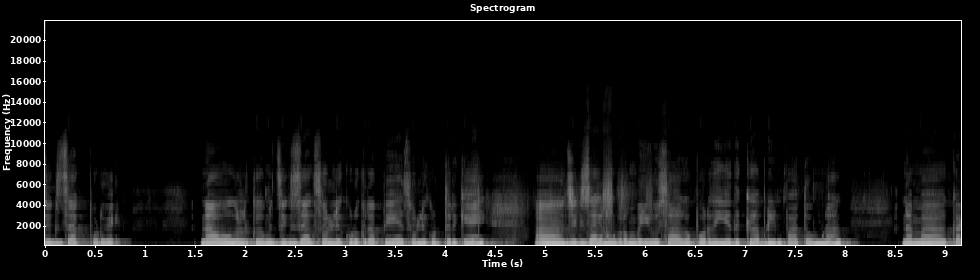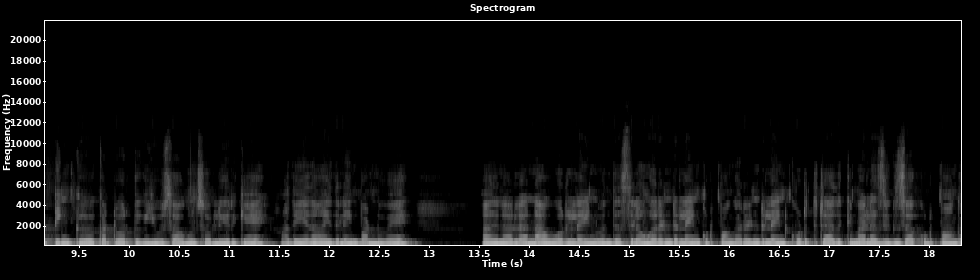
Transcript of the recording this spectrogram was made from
ஜிக்ஸாக் போடுவேன். நான் உங்களுக்கு ஜிக்ஸாக் சொல்லி கொடுக்குறப்பயே சொல்லி கொடுத்துருக்கேன். ஜிக்ஸாக் நமக்கு ரொம்ப யூஸ் ஆக போகிறது எதுக்கு அப்படின்னு பார்த்தோம்னா நம்ம கட்டிங்க்கு கட் ஒர்க்குக்கு யூஸ் ஆகும்னு சொல்லியிருக்கேன். அதே தான் இதுலேயும் பண்ணுவேன். அதனால் நான் ஒரு லைன் வந்து சிலவங்க ரெண்டு லைன் கொடுப்பாங்க. ரெண்டு லைன் கொடுத்துட்டு அதுக்கு மேலே ஜிக்ஸாக் கொடுப்பாங்க.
